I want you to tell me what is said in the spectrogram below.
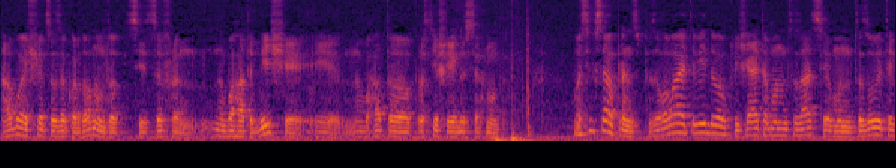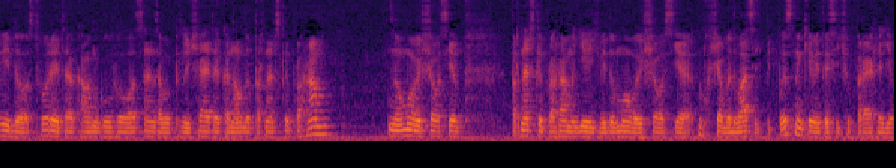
або якщо це за кордоном, то ці цифри набагато більші і набагато простіше їх досягнути. Ось і все, в принципі. Заливаєте відео, включаєте монетизацію, монетизуєте відео, створюєте аккаунт Google AdSense або підключаєте канал до партнерської програми на умові, що у вас є партнерські програми діють від умови, що у вас є ну, хоча б 20 підписників і 1000 переглядів,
